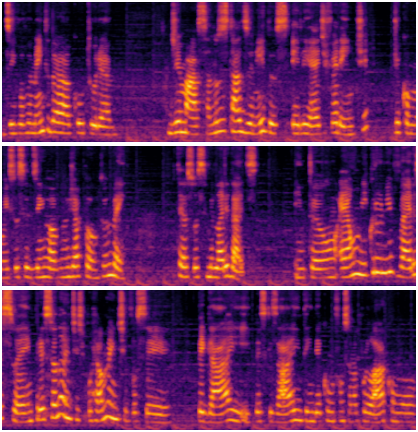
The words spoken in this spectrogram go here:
desenvolvimento da cultura de massa nos Estados Unidos, ele é diferente de como isso se desenvolve no Japão também. Tem as suas similaridades. Então, é um micro-universo, é impressionante, tipo, realmente você pegar e, e pesquisar e entender como funciona por lá, como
